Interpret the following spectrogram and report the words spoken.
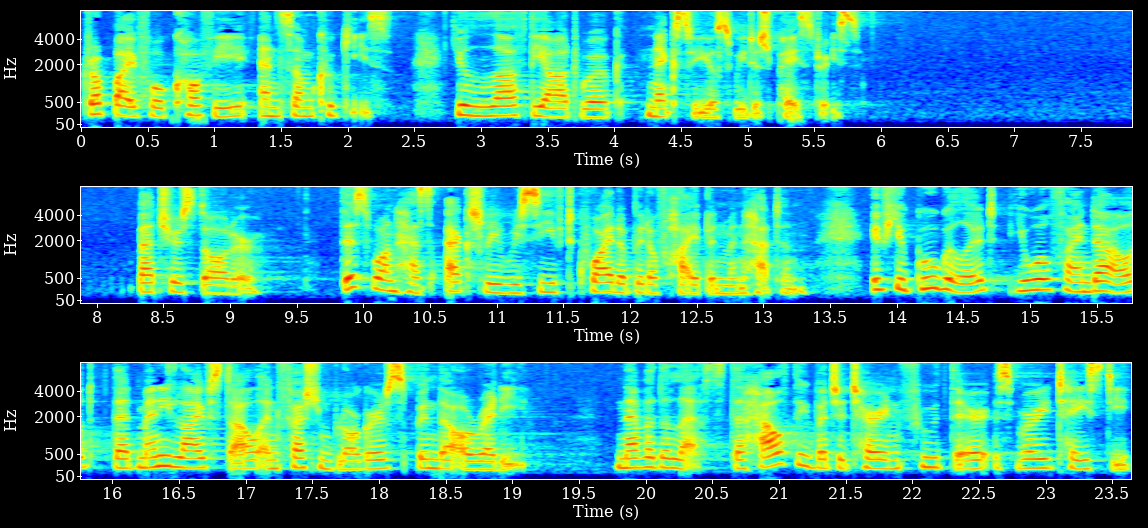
Drop by for coffee and some cookies. You'll love the artwork next to your Swedish pastries. Butcher's Daughter, this one has actually received quite a bit of hype in Manhattan. If you Google it, you will find out that many lifestyle and fashion bloggers been there already. Nevertheless, the healthy vegetarian food there is very tasty,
